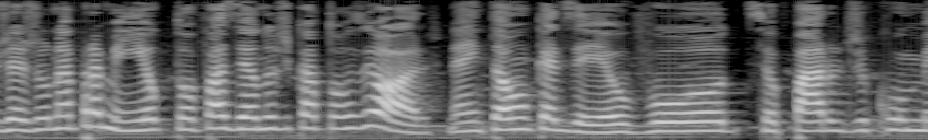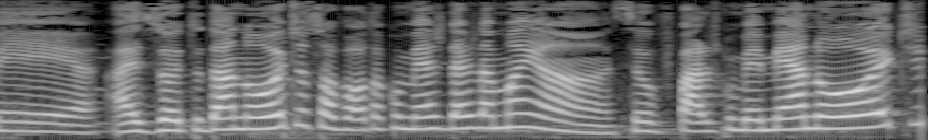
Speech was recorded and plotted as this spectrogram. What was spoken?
jejum não é pra mim, eu tô fazendo de 14 horas, né? Então, quer dizer, eu vou, se eu paro de comer às 8 da noite, eu só volto a comer às 10 da manhã. Se eu paro de comer meia-noite,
